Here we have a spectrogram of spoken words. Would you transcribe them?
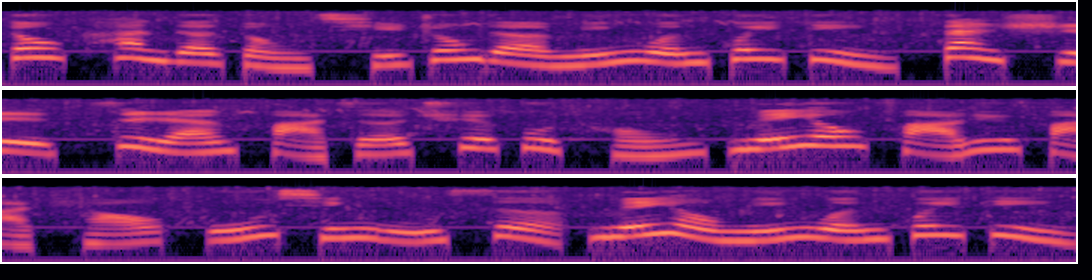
都看得懂其中的明文规定。但是自然法则却不同，没有法律法条，无形无色，没有明文规定。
